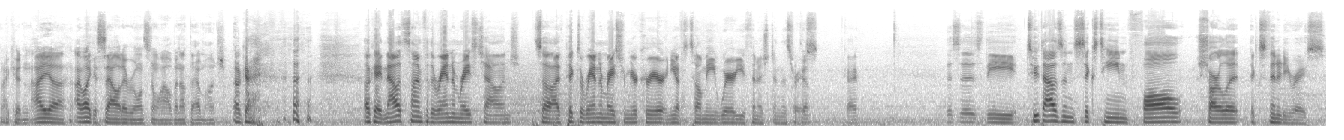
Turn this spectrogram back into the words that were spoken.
I couldn't. I, uh, I like a salad every once in a while, but not that much. Okay. okay, now it's time for the random race challenge. So I've picked a random race from your career, and you have to tell me where you finished in this race. Okay. This is the 2016 Fall Charlotte Xfinity race.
